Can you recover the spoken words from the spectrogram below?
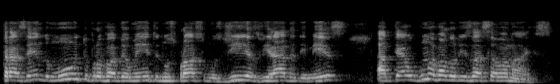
trazendo muito provavelmente nos próximos dias, virada de mês, até alguma valorização a mais.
